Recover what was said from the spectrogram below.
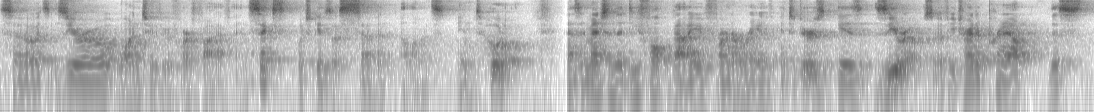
So it's 0, 1, 2, 3, 4, 5, and 6, which gives us 7 elements in total. As I mentioned, the default value for an array of integers is 0. So if you try to print out this,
